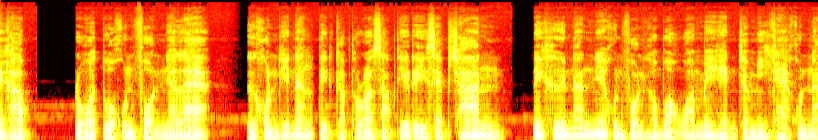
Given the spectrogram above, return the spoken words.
นะครับ เพราะว่าตัวคุณฝนเนี่ยแหละ คือคนที่นั่งติดกับโทรศัพท์ที่รีเซพชันในคืนนั้นเนี่ยคุณฝนเขาบอกว่าไม่เห็นจะมีแขกคนไหน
